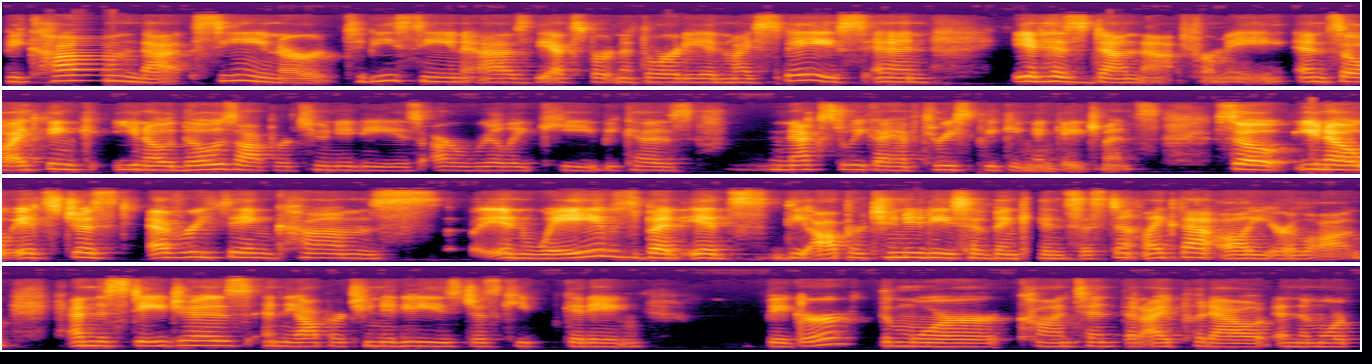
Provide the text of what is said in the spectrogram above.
become that seen or to be seen as the expert and authority in my space. And it has done that for me. And so I think, you know, those opportunities are really key because next week I have three speaking engagements. So, you know, it's just everything comes in waves, but it's the opportunities have been consistent like that all year long. And the stages and the opportunities just keep getting bigger the more content that I put out and the more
